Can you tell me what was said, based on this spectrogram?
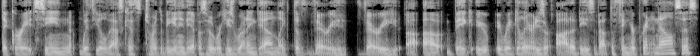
the great scene with Yul Vasquez toward the beginning of the episode where he's running down like the very, very, uh, uh big ir- irregularities or oddities about the fingerprint analysis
